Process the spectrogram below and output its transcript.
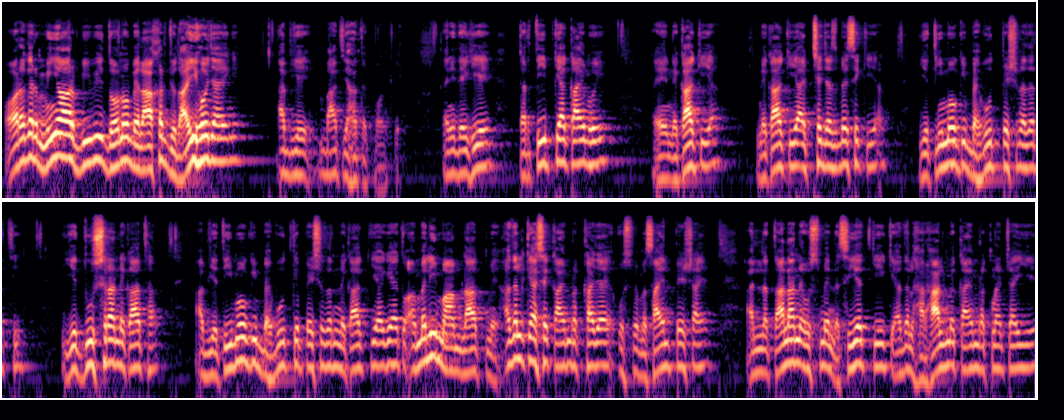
اور اگر میاں اور بیوی دونوں بالآخر جدائی ہو جائیں گے، اب یہ بات یہاں تک پہنچ گئی۔ یعنی دیکھیے، ترتیب کیا قائم ہوئی؟ یعنی نکاح کیا نکاح کیا، اچھے جذبے سے کیا۔ یتیموں کی بہبود پیش نظر تھی۔ یہ دوسرا نکاح تھا۔ اب یتیموں کی بہبود کے پیش نظر نکاح کیا گیا تو عملی معاملات میں عدل کیسے قائم رکھا جائے، اس میں مسائل پیش آئے۔ اللہ تعالیٰ نے اس میں نصیحت کی کہ عدل ہر حال میں قائم رکھنا چاہیے۔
